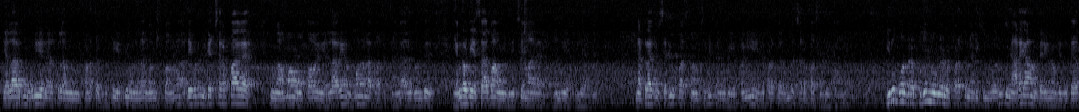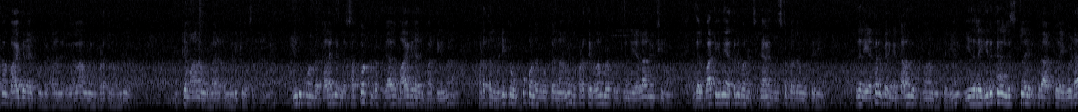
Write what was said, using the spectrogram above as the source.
எல்லாருக்கும் உரிய நேரத்தில் அவங்க பணத்தை கொடுத்து எப்படி அவங்களெல்லாம் கவனிச்சுப்பாங்களோ அதை விட மிகச்சிறப்பாக இவங்க அம்மாவும் அப்பாவும் இவங்க எல்லாரையும் ரொம்ப நல்லா பார்த்துருக்காங்க அதுக்கு வந்து எங்களுடைய சார்பாக அவங்களுக்கு நிச்சயமாக நன்றியை சொல்லியாங்க நட்ராஜும் நட்ராஜன் சரி உபாசனாவும் சரி தன்னுடைய பணியை இந்த படத்தை ரொம்ப சிறப்பாக செஞ்சுருக்காங்க. இது போன்ற புதுமுகங்கள் படத்தில் நடிக்கும்போது கொஞ்சம் அடையாளம் தெரியணும் அப்படிங்கிறதுக்காக தான் பாக்யராஜ் போன்ற கலைஞர்கள் எல்லாம் அவங்க இந்த படத்தில் வந்து முக்கியமான ஒரு வேடத்தில் நடிக்க வச்சுருக்காங்க. இது போன்ற கலைஞர்களை சப்போர்ட் பண்ணுறதுக்காக பாக்யராஜ் பார்த்தீங்கன்னா படத்தில் நடிக்க ஒப்புக்கொண்டது மட்டும் இல்லாமல் இந்த படத்தை விளம்பரப்படுத்துகின்ற எல்லா நிகழ்ச்சியிலும் இதில் பார்த்தீங்கன்னா எத்தனை பேர் நடிச்சிருக்காங்க இந்த லிஸ்ட்டு பார்த்தா உங்களுக்கு தெரியும். இதில் எத்தனை பேர் இங்கே கலந்துருக்கோம் தெரியும். இதில் இருக்கிற லிஸ்ட்டில் இருக்கிற ஆட்களை விட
